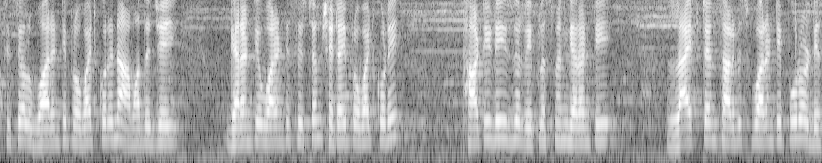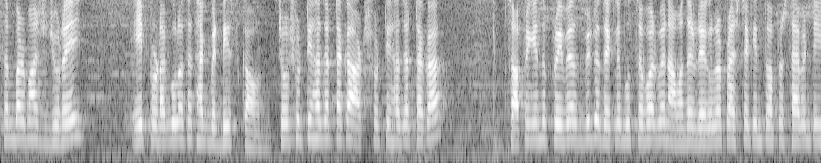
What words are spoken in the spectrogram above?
অফিসিয়াল ওয়ারেন্টি প্রোভাইড করি না। আমাদের যেই গ্যারান্টি ওয়ারেন্টি সিস্টেম সেটাই প্রোভাইড করি। থার্টি ডেজের replacement guarantee lifetime service warranty পুরো ডিসেম্বর মাস জুড়েই এই প্রোডাক্টগুলোতে থাকবে ডিসকাউন্ট চৌষট্টি হাজার টাকা, আটষট্টি হাজার টাকা। সো আপনি কিন্তু প্রিভিয়াস ভিডিও দেখলে বুঝতে পারবেন, আমাদের রেগুলার প্রাইসটা কিন্তু আপনার সেভেন্টি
